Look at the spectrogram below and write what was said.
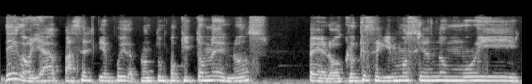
Digo, ya pasa el tiempo y de pronto un poquito menos, pero creo que seguimos siendo muy,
